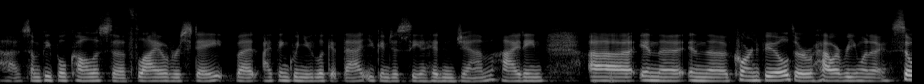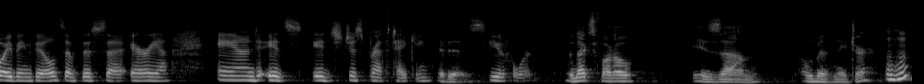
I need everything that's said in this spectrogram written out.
Uh, some people call us a flyover state, but I think when you look at that, you can just see a hidden gem hiding uh, in the in the cornfields or however you want to soybean fields of this uh, area, and it's it's just breathtaking. It is. Beautiful work. The next photo is um, a little bit of nature. Mm-hmm.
